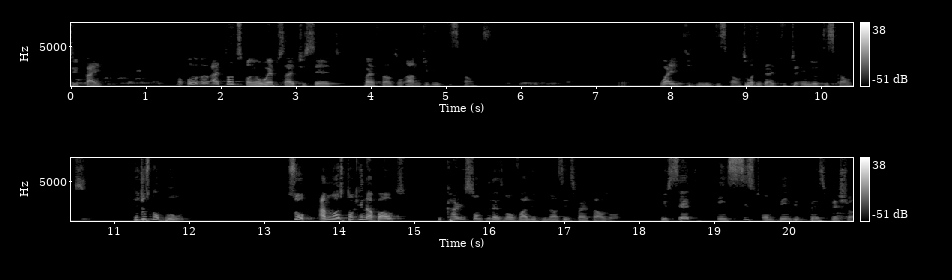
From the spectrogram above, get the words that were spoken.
three five. Oh, oh, oh, I thought on your website you said five thousand. I'm giving you discount. Why are you giving me discounts? What did I do to earn your discounts? They're just not bold. So I'm not talking about you carry something that's not valuable, now say it's 5,000. We said insist on being the best version.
